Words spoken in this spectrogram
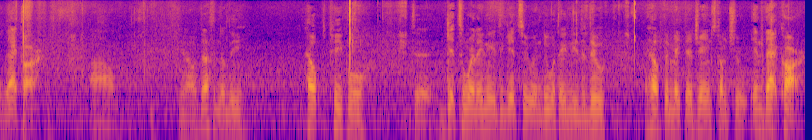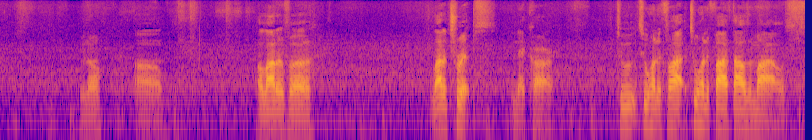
in that car. Um, you know, definitely helped people to get to where they needed to get to and do what they needed to do and help them make their dreams come true in that car. You know, um, a lot of uh, a lot of trips in that car. Two, 205,000 miles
